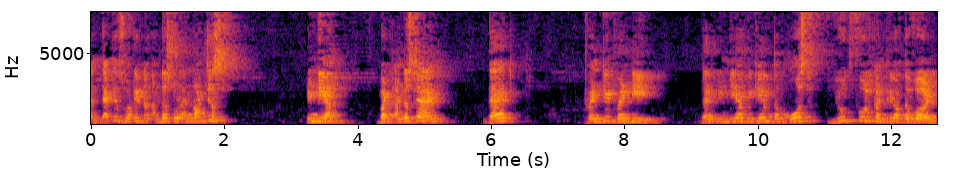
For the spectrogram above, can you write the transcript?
and that is what is understood and not just India but understand that 2020 when India became the most youthful country of the world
